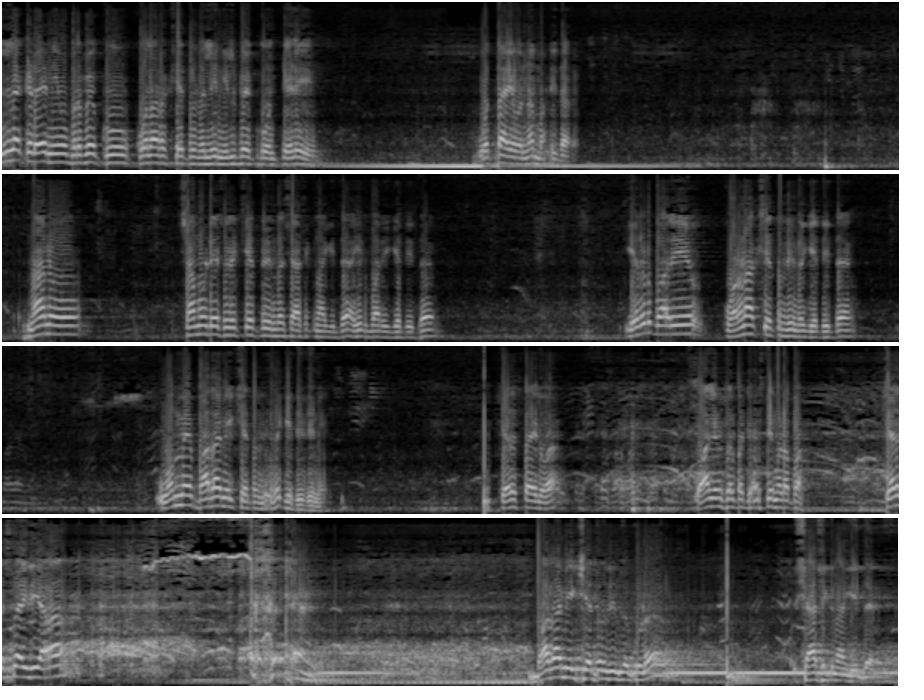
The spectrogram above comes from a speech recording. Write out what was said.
ಎಲ್ಲ ಕಡೆ ನೀವು ಬರಬೇಕು, ಕೋಲಾರ ಕ್ಷೇತ್ರದಲ್ಲಿ ನಿಲ್ಲಬೇಕು ಅಂತೇಳಿ ಒತ್ತಾಯವನ್ನ ಮಾಡಿದ್ದಾರೆ. ನಾನು ಚಾಮುಂಡೇಶ್ವರಿ ಕ್ಷೇತ್ರದಿಂದ ಶಾಸಕನಾಗಿದ್ದೆ, ಐದು ಬಾರಿ ಗೆದ್ದಿದ್ದೆ. ಎರಡು ಬಾರಿ ವರ್ಣಾ ಕ್ಷೇತ್ರದಿಂದ ಗೆದ್ದಿದ್ದೆ. ಒಮ್ಮೆ ಬಾದಾಮಿ ಕ್ಷೇತ್ರದಿಂದ ಗೆದ್ದಿದ್ದೀನಿ. ಕೇಳಿಸ್ತಾ ಇಲ್ವಾ? ವಾಲ್ಯೂಮ್ ಸ್ವಲ್ಪ ಜಾಸ್ತಿ ಮಾಡಪ್ಪ. ಕೇಳಿಸ್ತಾ ಇದೆಯಾ? ಬಾದಾಮಿ ಕ್ಷೇತ್ರದಿಂದ ಕೂಡ ಶಾಸಕನಾಗಿದ್ದೆ.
